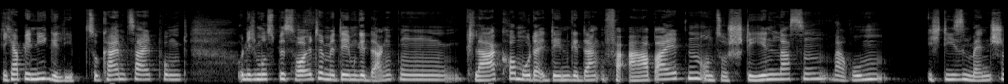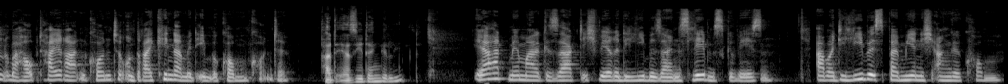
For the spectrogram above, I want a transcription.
Ich habe ihn nie geliebt, zu keinem Zeitpunkt. Und ich muss bis heute mit dem Gedanken klarkommen oder den Gedanken verarbeiten und so stehen lassen, warum ich diesen Menschen überhaupt heiraten konnte und drei Kinder mit ihm bekommen konnte. Hat er sie denn geliebt? Er hat mir mal gesagt, ich wäre die Liebe seines Lebens gewesen. Aber die Liebe ist bei mir nicht angekommen.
